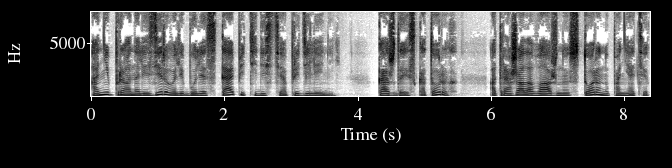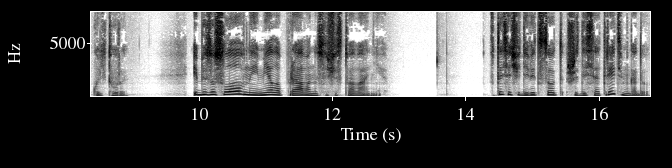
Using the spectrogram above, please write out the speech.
Они проанализировали более 150 определений, каждая из которых отражала важную сторону понятия культуры и, безусловно, имела право на существование. В 1963 году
